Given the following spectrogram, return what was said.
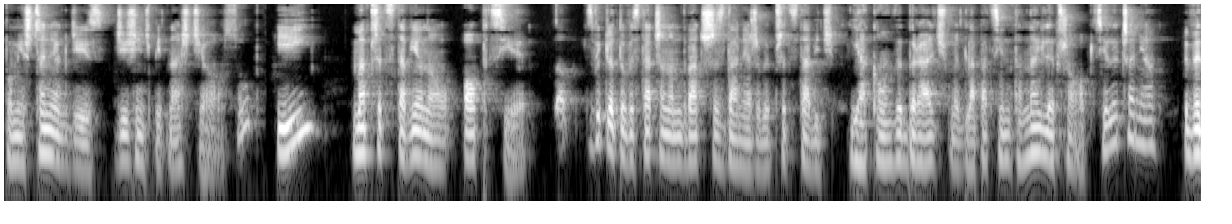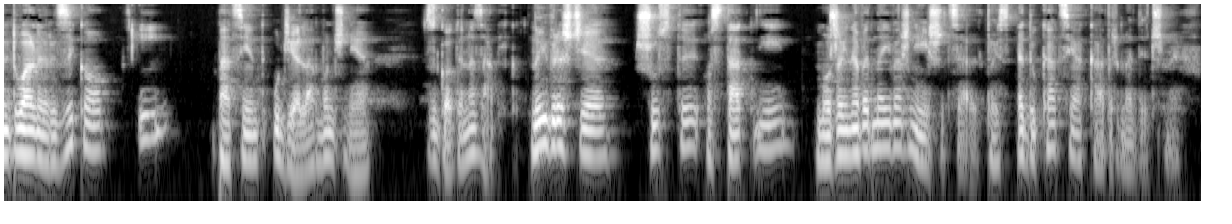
pomieszczenia, gdzie jest 10-15 osób i ma przedstawioną opcję. No, zwykle to wystarcza nam 2-3 zdania, żeby przedstawić, jaką wybraliśmy dla pacjenta najlepszą opcję leczenia, ewentualne ryzyko i pacjent udziela bądź nie zgody na zabieg. No i wreszcie Szósty, ostatni, może i nawet najważniejszy cel to jest edukacja kadr medycznych.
